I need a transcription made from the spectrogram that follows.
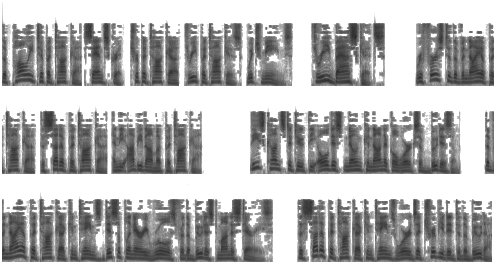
The Pali Tipitaka Sanskrit, Tripitaka, three pitakas, which means, three baskets, refers to the Vinaya Pitaka, the Sutta Pitaka, and the Abhidhamma Pitaka. These constitute the oldest known canonical works of Buddhism. The Vinaya Pitaka contains disciplinary rules for the Buddhist monasteries. The Sutta Pitaka contains words attributed to the Buddha.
